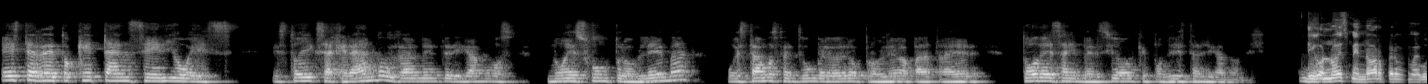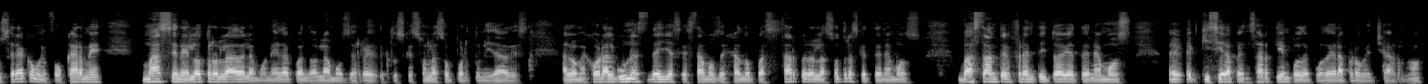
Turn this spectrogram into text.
este reto, ¿qué tan serio es? ¿Estoy exagerando y realmente, digamos, no es un problema o estamos frente a un verdadero problema para traer toda esa inversión que podría estar llegando a México? Digo, no es menor, pero me gustaría como enfocarme más en el otro lado de la moneda cuando hablamos de retos, que son las oportunidades. A lo mejor algunas de ellas que estamos dejando pasar, pero las otras que tenemos bastante enfrente y todavía tenemos, eh, quisiera pensar, tiempo de poder aprovechar, ¿no?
